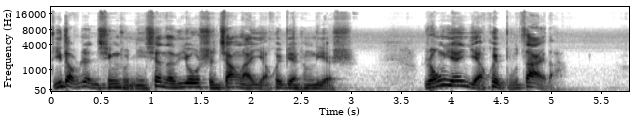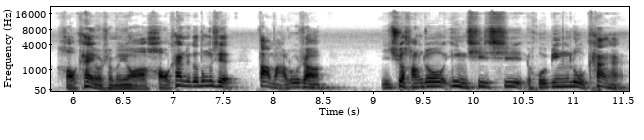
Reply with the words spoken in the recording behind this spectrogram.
一定要认清楚，你现在的优势将来也会变成劣势，容颜也会不在的。好看有什么用啊？好看这个东西，大马路上，你去杭州硬七七湖滨路看看，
